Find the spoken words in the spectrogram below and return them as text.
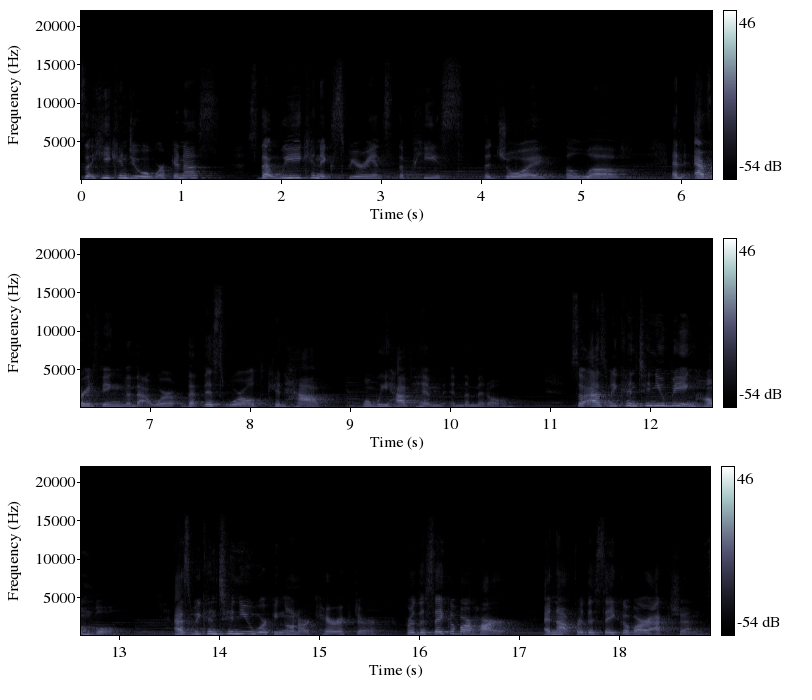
so that he can do a work in us so that we can experience the peace, the joy, the love, and everything that, that, wor- that this world can have when we have Him in the middle. So, as we continue being humble, as we continue working on our character for the sake of our heart and not for the sake of our actions,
